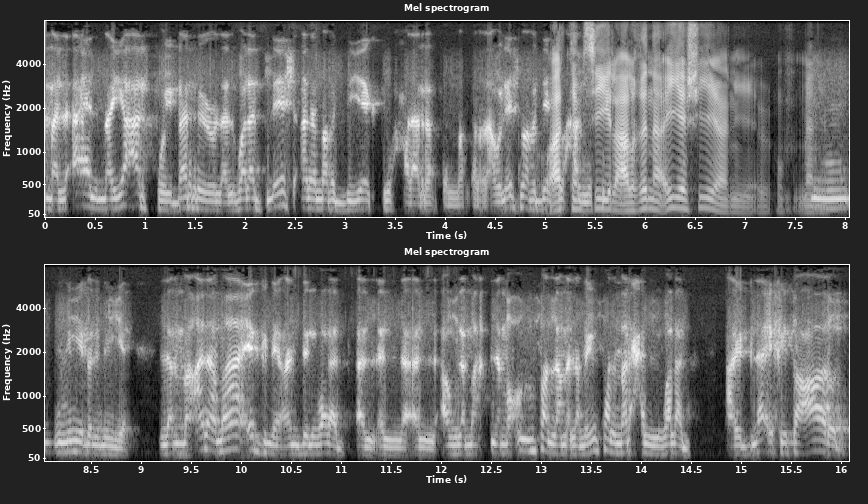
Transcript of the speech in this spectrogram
لما الأهل ما يعرفوا يبرروا للولد ليش أنا ما بدي إياك تروح على الرسم مثلا أو ليش ما بدي اياك تروح على التمثيل على الغنى أي شيء يعني, يعني 100% لما أنا ما ابني عند الولد ال ال ال أو لما لما أوصل لما, لما يوصل لمرحله الولد يعني بلاقي في تعارض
